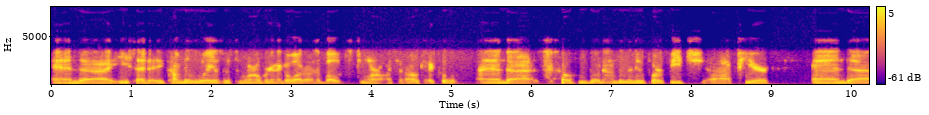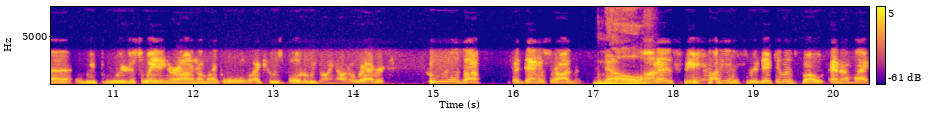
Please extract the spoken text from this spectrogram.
And, uh, he said, hey, come to Luelis tomorrow. We're going to go out on the boats tomorrow. I said, okay, cool. And, uh, so we go down to the Newport Beach, uh, pier and, uh, we, we were just waiting around. I'm like, well, like whose boat are we going out or whatever? Who rolls up but Dennis Rodman No, on his on this ridiculous boat, and I'm like,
